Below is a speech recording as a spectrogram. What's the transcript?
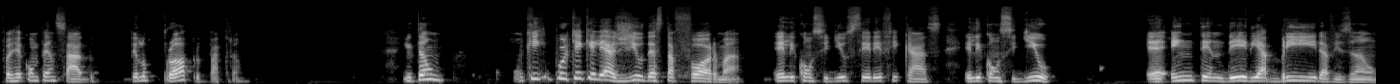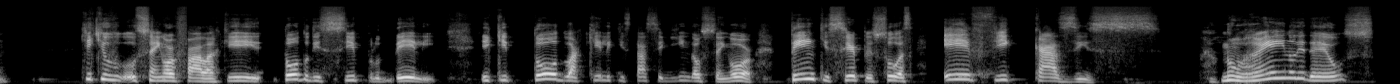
foi recompensado pelo próprio patrão. Então, que, por que, que ele agiu desta forma? Ele conseguiu ser eficaz, ele conseguiu é, entender e abrir a visão. O que, que o, o Senhor fala? Que todo discípulo dele e que todo aquele que está seguindo ao Senhor tem que ser pessoas eficazes. No reino de Deus,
